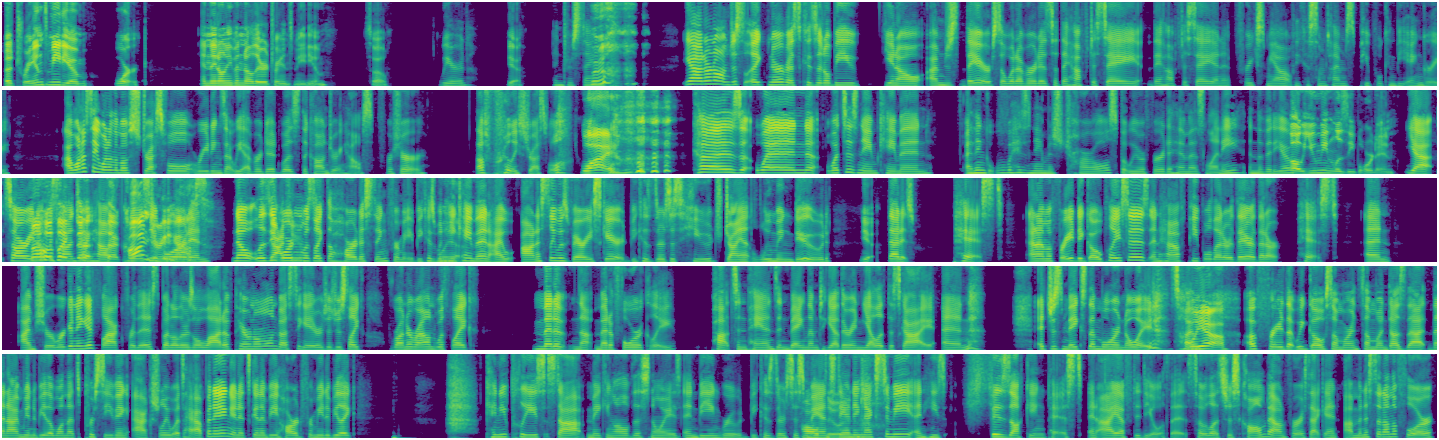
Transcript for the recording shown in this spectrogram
a trance medium work, and they don't even know they're a trance medium. So Weird. Yeah. Interesting. yeah, I don't know. I'm just like nervous cuz it'll be, you know, I'm just there. So whatever it is that they have to say, they have to say and it freaks me out because sometimes people can be angry. I want to say one of the most stressful readings that we ever did was The Conjuring House, for sure. That was really stressful. why? Cause when what's his name came in, I think his name is Charles, but we refer to him as Lenny in the video. oh, you mean Lizzie Borden? yeah, sorry, I was the like, Conjuring the- House. the Conjuring Lizzie House. Borden. No, Lizzie Got Borden you. was like the hardest thing for me because when Well, he yeah. came in, I honestly was very scared because there's this huge, giant, looming dude. Yeah. that is pissed, and I'm afraid to go places and have people that are there that are pissed. And I'm sure we're gonna get flack for this, but uh, there's a lot of paranormal investigators that just like run around with like meta not metaphorically pots and pans and bang them together and yell at the sky and it just makes them more annoyed. So I'm well, yeah. afraid that we go somewhere and someone does that, then I'm going to be the one that's perceiving actually what's happening and it's going to be hard for me to be like can you please stop making all of this noise and being rude because there's this I'll man do it. standing next to me and he's fizzucking pissed and I have to deal with it. So let's just calm down for a second. I'm going to sit on the floor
